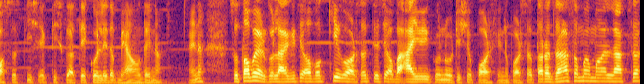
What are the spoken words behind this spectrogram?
असोज तिस एकतिस गतेकोले त भ्याउँदैन। होइन? सो तपाईँहरूको लागि चाहिँ अब के गर्छ? त्यो चाहिँ अब आइओईको नोटिसै पर्खिनुपर्छ। तर जहाँसम्म मलाई लाग्छ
